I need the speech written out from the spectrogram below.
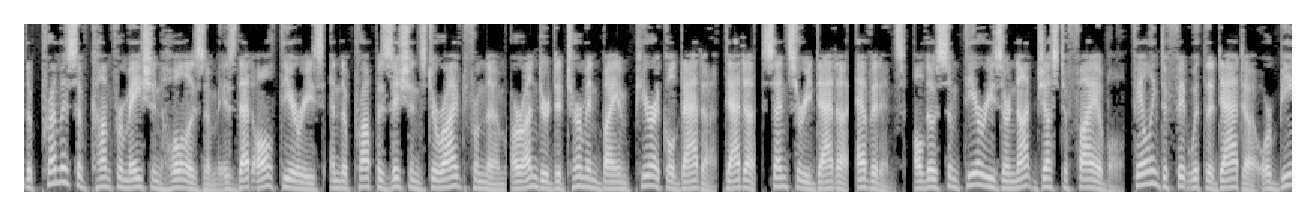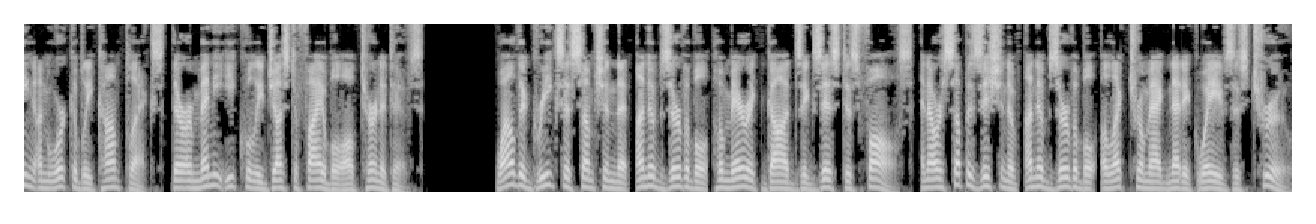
The premise of confirmation holism is that all theories and the propositions derived from them are underdetermined by empirical data, data, sensory data, evidence. Although some theories are not justifiable, failing to fit with the data or being unworkably complex, there are many equally justifiable alternatives. While the Greeks' assumption that unobservable Homeric gods exist is false, and our supposition of unobservable electromagnetic waves is true,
